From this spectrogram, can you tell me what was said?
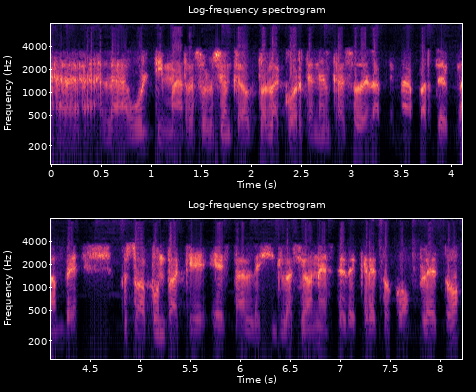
a, la última resolución que adoptó la Corte en el caso de la primera parte del Plan B, pues todo apunta a que esta legislación, este decreto completo,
